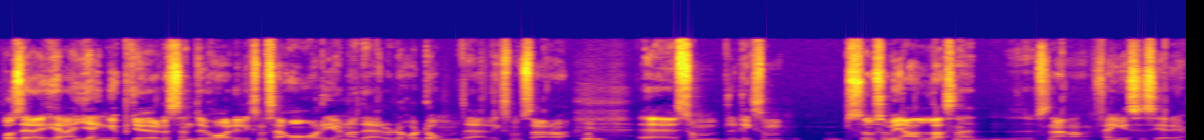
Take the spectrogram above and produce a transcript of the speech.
Och så är det hela gänguppgörelsen, du har det liksom, så här, arierna där och du har dem där. Liksom, så här, uh, som, liksom, som, som i alla såna här, fängelseserier.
